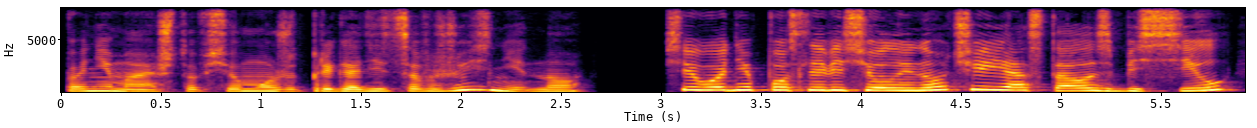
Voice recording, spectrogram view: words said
Понимаю, что все может пригодиться в жизни, но сегодня после веселой ночи я осталась без сил,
